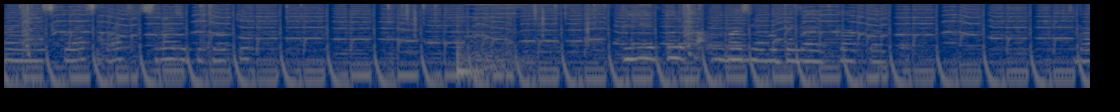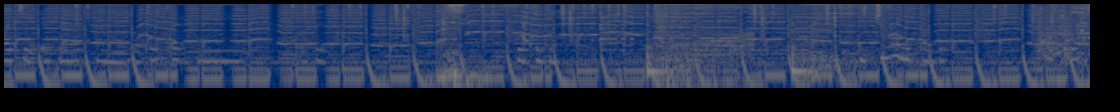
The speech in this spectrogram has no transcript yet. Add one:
Э, склад, склад, сразу пятерки. Блин, только алмазы выпадают как только. Давайте это, э, вот это и вот это. Выпадет. Ничего не падает. Вот.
